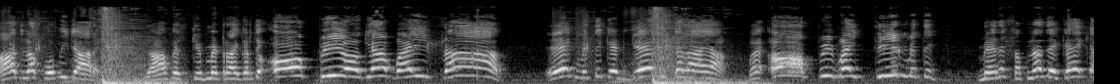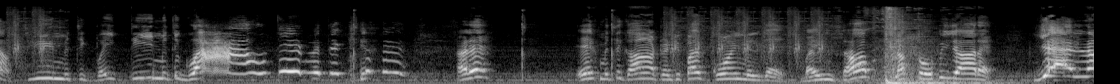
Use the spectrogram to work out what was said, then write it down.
आज लक वो भी जा रहे हैं। यहाँ पे स्किप में ट्राई करते ओ पी हो गया भाई साहब। एक मिथिक गेम निकल आया। भाई, ओ पी भाई, तीन मिथिक मैंने सपना देखा है क्या? तीन मिथिक भाई, तीन मिथिक वाह तीन मिथिक अरे, एक मिथिक हाँ ट्वेंटी फाइव कॉइन मिल गए। भाई साहब, लक तो ओपी जा रहा है। ये लो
